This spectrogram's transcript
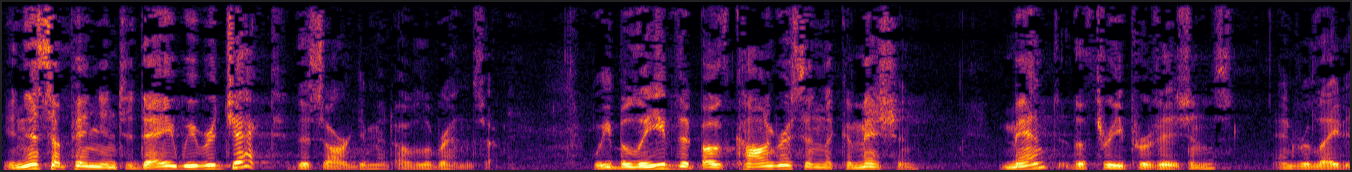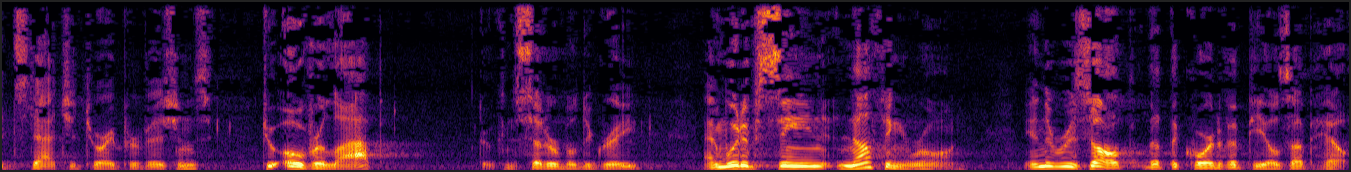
In this opinion today, we reject this argument of Lorenzo. We believe that both Congress and the Commission meant the three provisions and related statutory provisions to overlap to a considerable degree and would have seen nothing wrong in the result that the Court of Appeals upheld.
